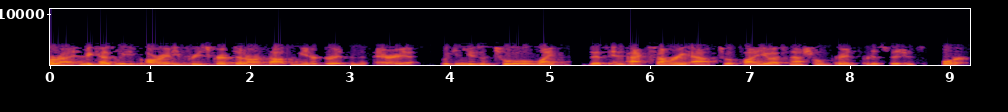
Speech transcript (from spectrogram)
All right, and because we've already pre-scripted our 1,000 meter grids in this area, we can use a tool like this Impact Summary app to apply U.S. National Grid for decision support.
